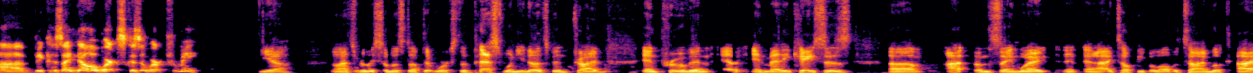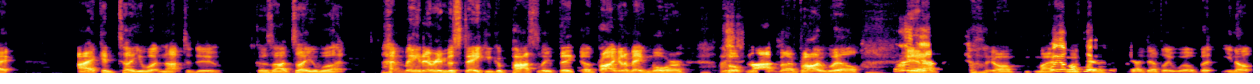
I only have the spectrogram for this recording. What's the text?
uh, because I know it works because it worked for me. Yeah. Well, that's really some of the stuff that works the best when you know it's been tried and proven. And in many cases, um, I, am the same way, and, and, I tell people all the time, look, I I can tell you what not to do because I'll tell you what. I've made every mistake you could possibly think of. Probably going to make more. I hope not, but I probably will. Yeah. And I, you know, my, we all my, do. Yeah, definitely will. But you know,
